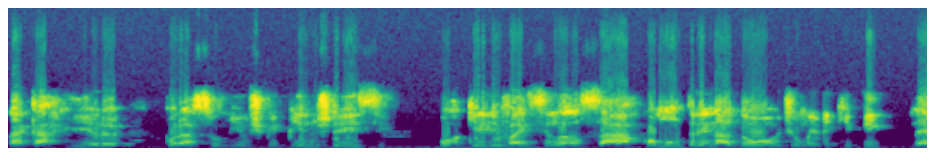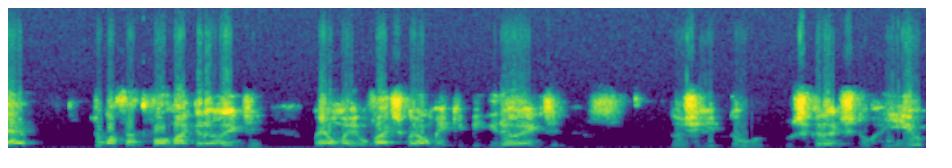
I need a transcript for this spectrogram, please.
na carreira por assumir os pepinos desse, porque ele vai se lançar como um treinador de uma equipe, né, de uma certa forma grande, né, uma, o Vasco é uma equipe grande, dos, do, dos grandes do Rio,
